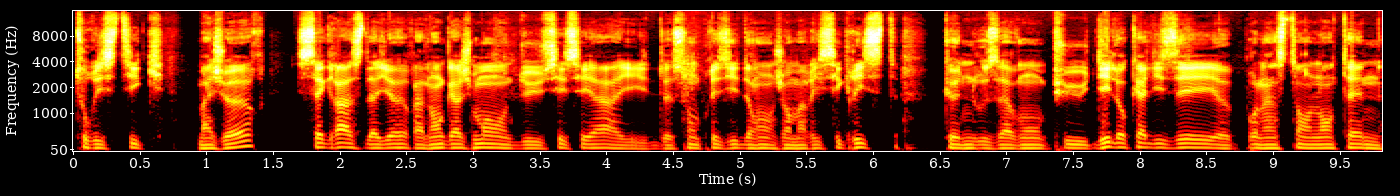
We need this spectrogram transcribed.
touristique majeur. C'est grâce d'ailleurs à l'engagement du CCA et de son président Jean-Marie Sigrist que nous avons pu délocaliser euh, pour l'instant l'antenne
